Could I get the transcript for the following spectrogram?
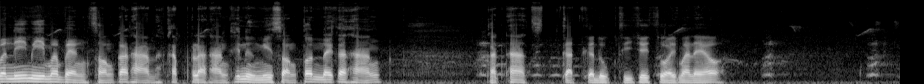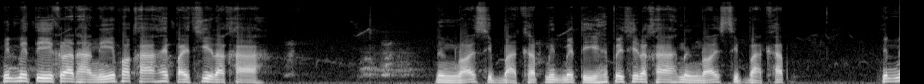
วันนี้มีมาแบ่งสองกระถางนะครับ กระถางที่หนึ่งมีสองต้นในกระถาง กัดหน้ากัดกระดูกสีสวยๆมาแล้ว มิดเมตีกระถางนี้พ่อค้าให้ไปที่ราคา 110 บาทครับมิดเมตีให้ไปที่ราคา 110 บาทครับ มิดเม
